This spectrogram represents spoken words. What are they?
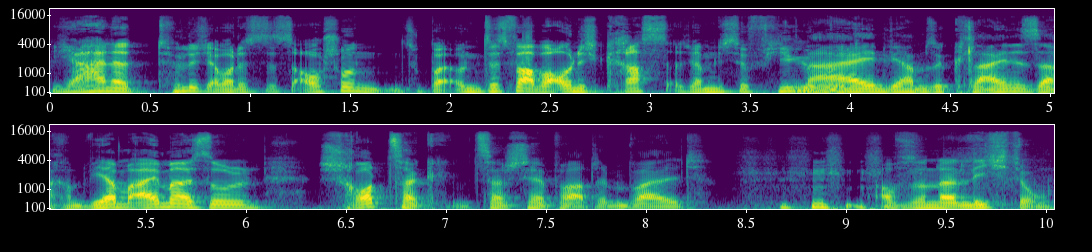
Ja, natürlich, aber das ist auch schon super. Und das war aber auch nicht krass. Also wir haben nicht so viel geholt. Nein, wir haben so kleine Sachen. Wir haben einmal so Schrott zerscheppert im Wald. auf so einer Lichtung.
